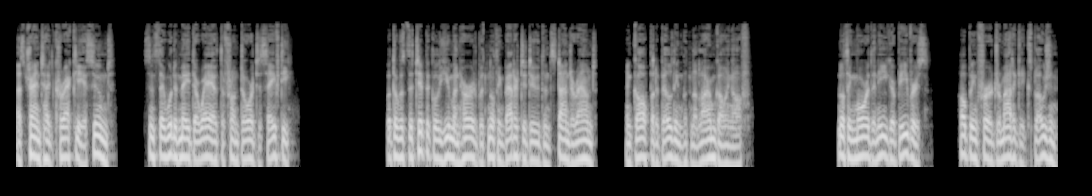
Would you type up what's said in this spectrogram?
As Trent had correctly assumed, since they would have made their way out the front door to safety. But there was the typical human herd with nothing better to do than stand around and gawp at a building with an alarm going off. Nothing more than eager beavers, hoping for a dramatic explosion,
